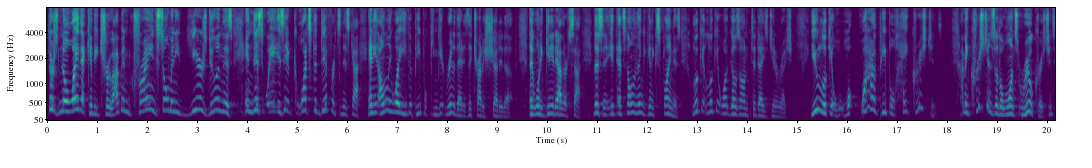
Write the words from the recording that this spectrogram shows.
There's no way that can be true. I've been trained so many years doing this. In this way, is it what's the difference in this guy? And the only way that people can get rid of that is they try to shut it up. They want to get it out of their sight. Listen, it, that's the only thing that can explain this. Look at look at what goes on in today's generation. You look at wh- why do people hate Christians? I mean, Christians are the ones, real Christians,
